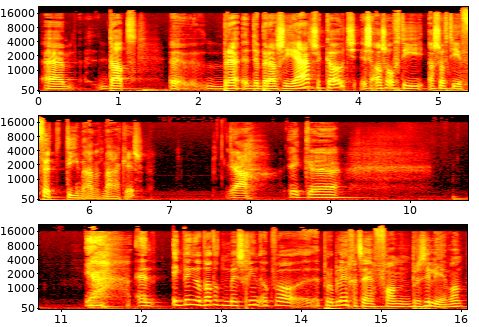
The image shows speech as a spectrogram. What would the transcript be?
Ehm, dat eh, de Braziliaanse coach is alsof hij alsof die een fut-team aan het maken is. Ja, ik. eh, ja, en ik denk dat dat het misschien ook wel het probleem gaat zijn van Brazilië. Want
